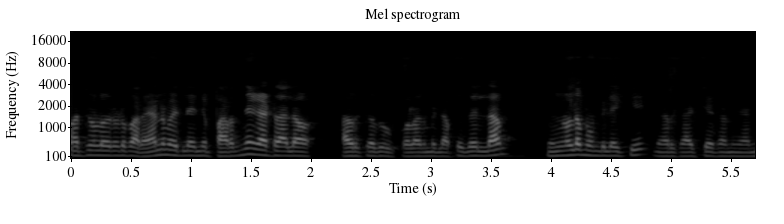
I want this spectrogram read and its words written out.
മറ്റുള്ളവരോട് പറയാനും പറ്റില്ല. ഇനി പറഞ്ഞു കേട്ടാലോ അവർക്കത് ഉൾക്കൊള്ളാനും പറ്റില്ല. അപ്പോൾ ഇതെല്ലാം നിങ്ങളുടെ മുമ്പിലേക്ക് നേർക്കാഴ്ചയായിട്ടാണ് ഞാൻ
